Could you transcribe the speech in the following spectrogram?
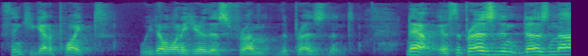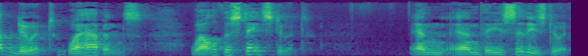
I think you got a point. We don't want to hear this from the president. Now, if the president does not do it, what happens? Well, the states do it, and, and the cities do it.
